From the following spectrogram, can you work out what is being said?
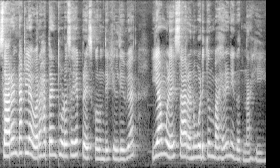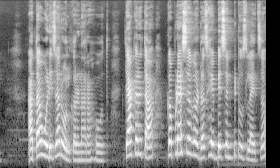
सारण टाकल्यावर हाताने थोडंसं हे प्रेस करून देखील देऊयात. यामुळे सारण वडीतून बाहेर निघत नाही. आता वडीचा रोल करणार आहोत. त्याकरिता कपड्यासकटच हे बेसन पीठ उचलायचं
